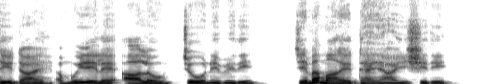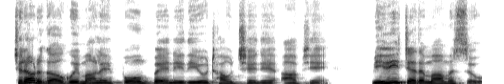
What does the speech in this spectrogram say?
သည့်အတိုင်းအမွှေးတွေလည်းအားလုံးကျိုးနေပေသည်ရင်ဘတ်မှာလည်းဒဏ်ရာကြီးရှိသည်ခြေထောက်တကောက်ကွေးမှာလည်းပုံးပယ်နေသည်ကိုထောက်ချင်ခြင်းအပြင်မိသည့်ကြက်သမားမဆို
